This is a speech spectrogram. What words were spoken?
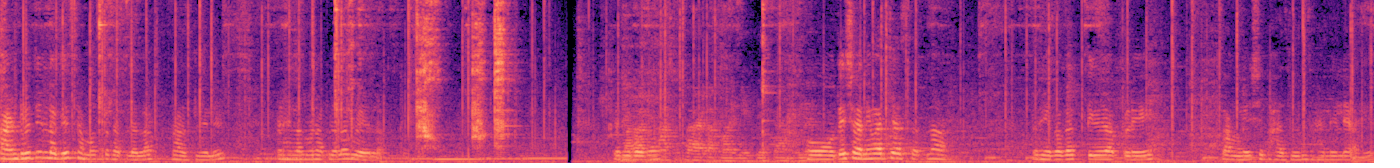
पांढरे तीळ लगेच समजतात आपल्याला भाजलेले पण ह्याला पण आपल्याला वेळ लागतो. तर हे बघा. हो ते शनिवारचे असतात ना. तर हे बघा तीळ आपले चांगलेसे भाजून झालेले आहेत.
